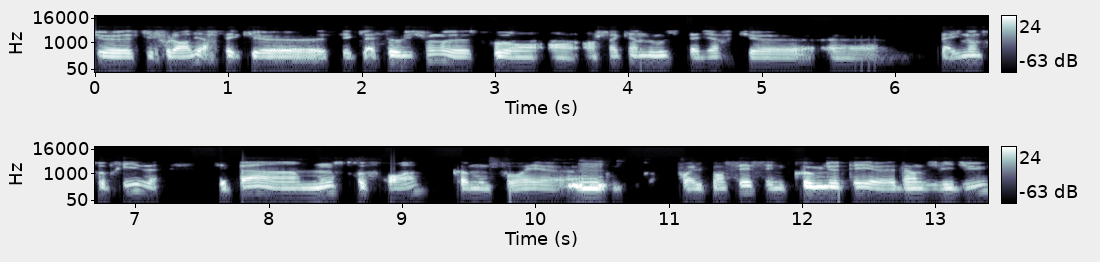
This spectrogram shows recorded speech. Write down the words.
que ce qu'il faut leur dire, c'est que c'est que la solution euh, se trouve en, en, chacun de nous. C'est-à-dire que euh, bah, une entreprise, c'est pas un monstre froid comme on pourrait, euh, mm. pourrait le penser. C'est une communauté d'individus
